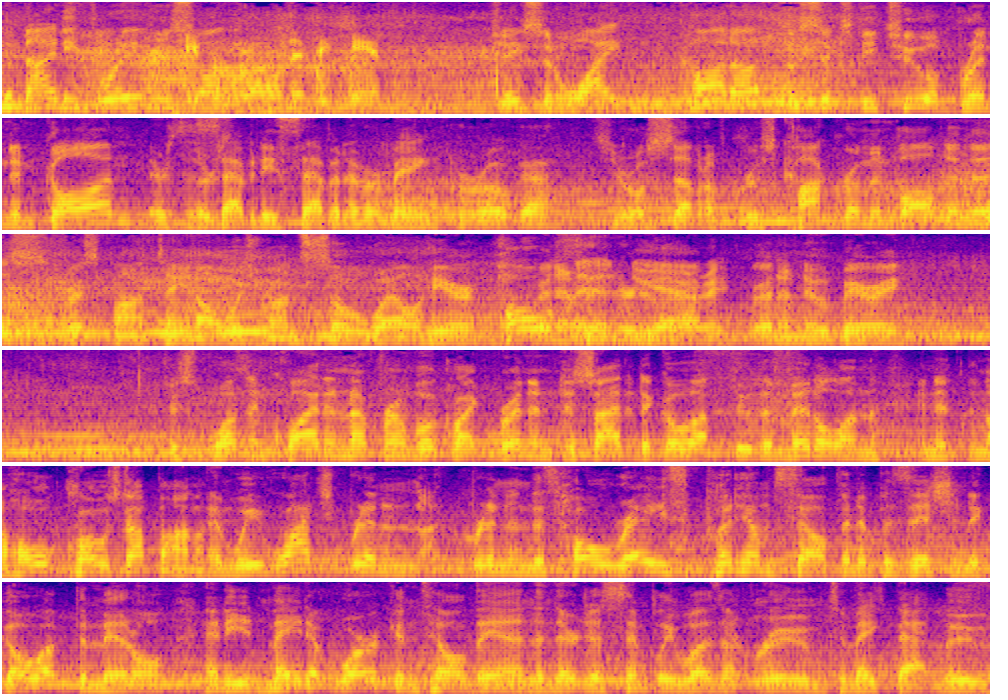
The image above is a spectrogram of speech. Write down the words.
The 93 we Keep it saw. Rolling if you can. Jason White caught up. The 62 of Brendan Gaughan. There's the 77 of Germán Quiroga. 07 of Chris Cockrum involved in this. Chris Fontaine always runs so well here. Pole Brendan sitter. Newberry. Yeah, Brennan Newberry. Just wasn't quite enough for him. Looked like Brendan decided to go up through the middle and, and, it, and the hole closed up on him. And we've watched Brendan, Brendan this whole race put himself in a position to go up the middle, and he had made it work until then, and there just simply wasn't room to make that move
